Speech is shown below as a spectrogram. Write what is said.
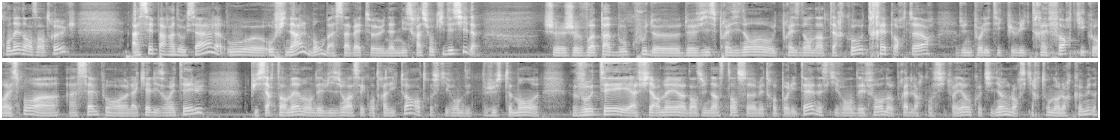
Qu'on est dans un truc assez paradoxal où euh, au final, bon, bah, ça va être une administration qui décide. Je, ne vois pas beaucoup de, vice-présidents ou de présidents d'interco très porteurs d'une politique publique très forte qui correspond à, celle pour laquelle ils ont été élus. Puis certains même ont des visions assez contradictoires entre ce qu'ils vont justement euh, voter et affirmer euh, dans une instance euh, métropolitaine et ce qu'ils vont défendre auprès de leurs concitoyens au quotidien lorsqu'ils retournent dans leur commune.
